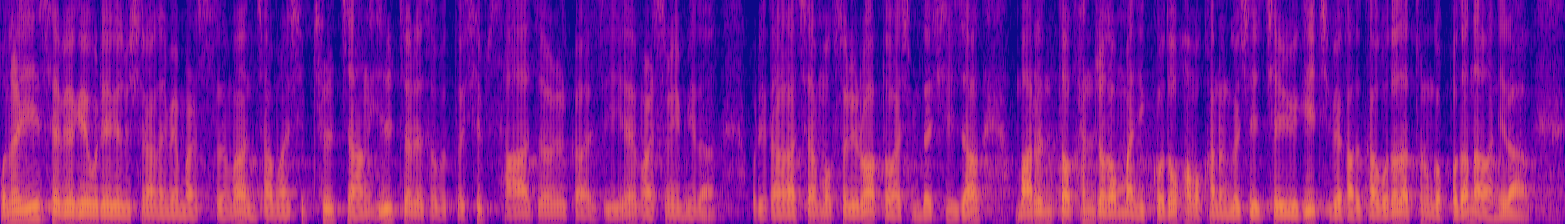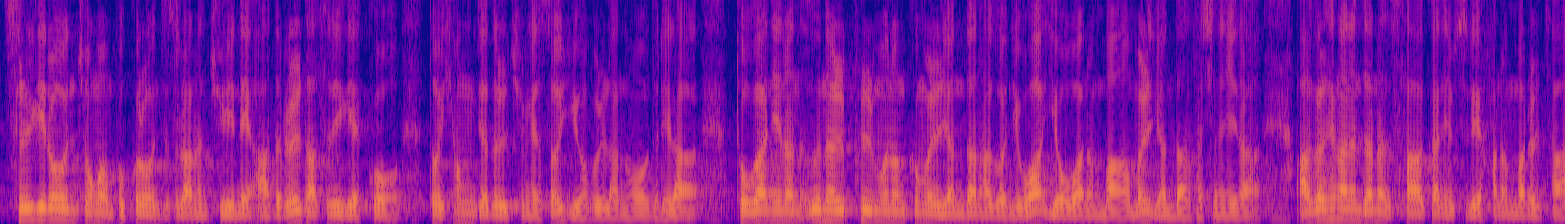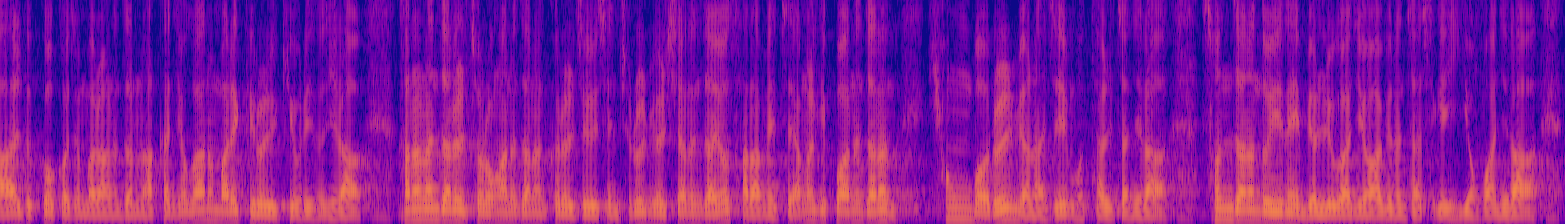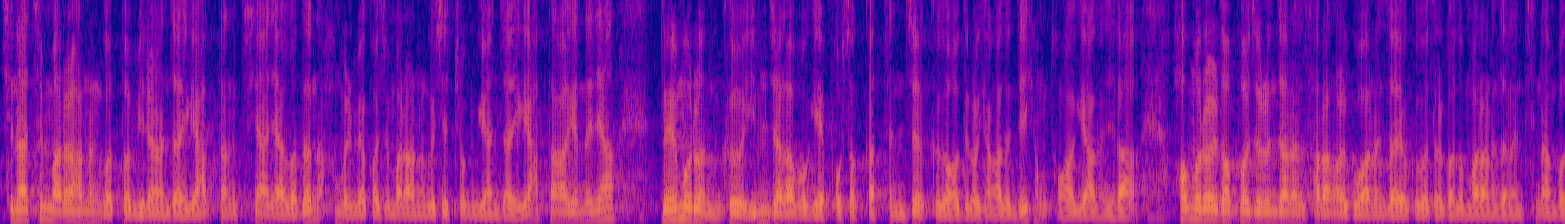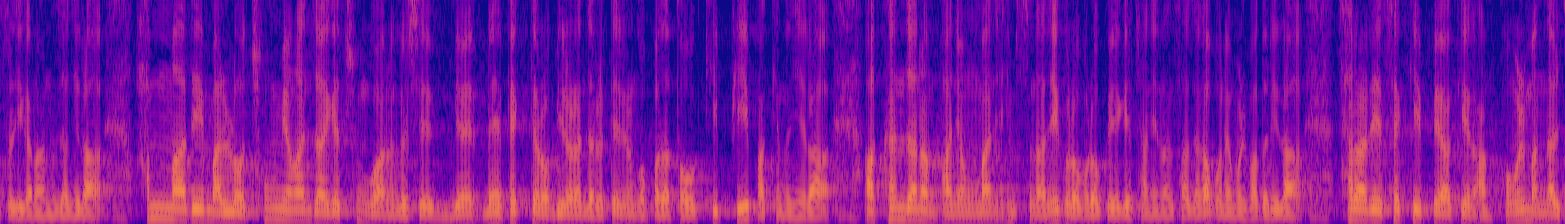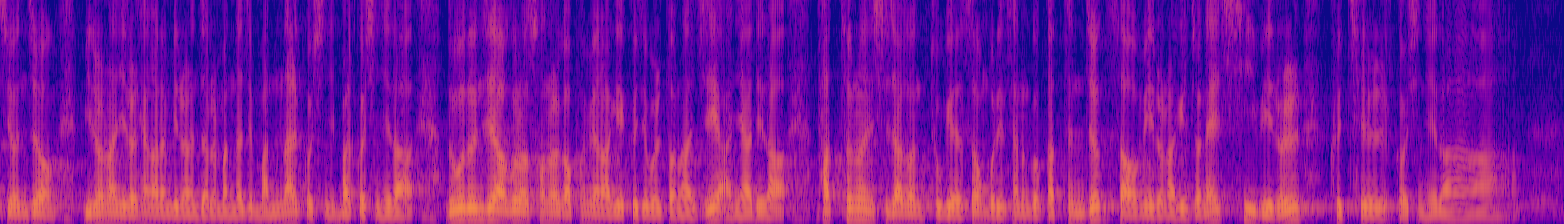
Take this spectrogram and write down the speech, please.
오늘 이 새벽에 우리에게 주신 하나님의 말씀은 잠언 17장 1절에서부터 14절까지의 말씀입니다. 우리 다 같이 한 목소리로 압도하십니다. 시작. 마른 떡 한 조각만 있고도 화목하는 것이 제육이 집에 가득하고도 다투는 것보다 나으니라. 슬기로운 종은 부끄러운 짓을 하는 주인의 아들을 다스리겠고 또 형제들 중에서 유업을 나누어 얻으리라. 도가니는 은을 풀무는 금을 연단하거니와 여호와는 마음을 연단하시니라. 악을 행하는 자는 사 악한 입술이 하는 말을 잘 듣고 거짓말하는 자는 악한 혀가 하는 말에 귀를 기울이느니라. 가난한 자를 조롱하는 자는 그를 지으신 주를 멸시하는 자요 사람의 재앙을 기뻐하는 자는 형벌을 면하지 못할 자니라. 손자는 노인의 멸류관이요 아비는 자식의 영환이라. 지나친 말을 하는 것도 미련한 자에게 합당치 아니하거든 하물며 거짓말하는 것이 존귀한 자에게 합당하겠느냐? 뇌물은 그 임자가 보기에 보석 같은즉 그가 어디로 향하든지 형통하게 하느니라. 허물을 덮어주는 자는 사랑을 구하는 자요 그것을 거듭 말하는 자는 친한 것을 이간하는 자니라. 한마디 말로 총명한 자에게 충고하는 것이 매, 매 백대로 미련한 자를 때리는 것보다 더욱 깊이 박히느니라. 악한 자는 반역만 힘쓰나니 그러므로 그에게 잔인한 사자가 보냄을 받으리라. 차라리 새끼 빼앗긴 앙콤을 만날지언정 미련한 일을 행하는 미련한 자를 만나지 만날 것이니 말 것이니라. 누구든지 악으로 손을 갚으면 악이 그 집을 떠나지 아니하리라. 다투는 시작은 두 개에서 물이 새는 것 같은즉 싸움 이 일어나기 전에 시비를 그칠 것이니라.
